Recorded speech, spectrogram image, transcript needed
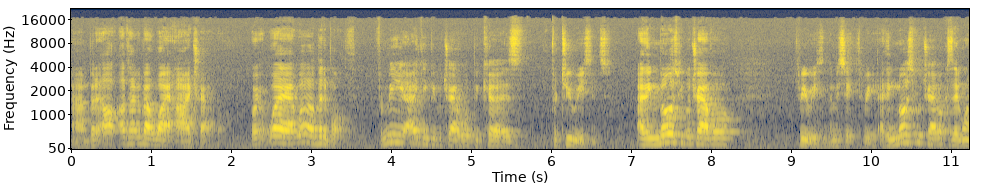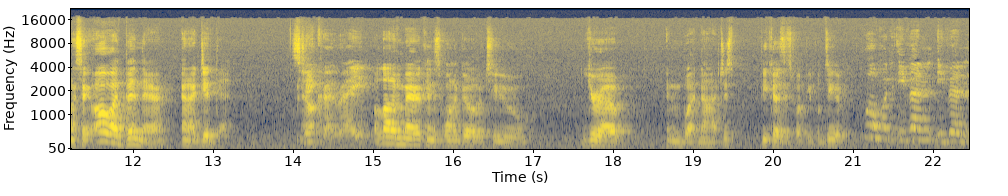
Um, but I'll, I'll talk about why I travel. Or why, well, a bit of both. For me, I think people travel because for two reasons. I think most people travel, three reasons. Let me say three. I think most people travel because they want to say, oh, I've been there and I did that. Street cred, right? A lot of Americans want to go to Europe and whatnot just because it's what people do. Well, but even even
